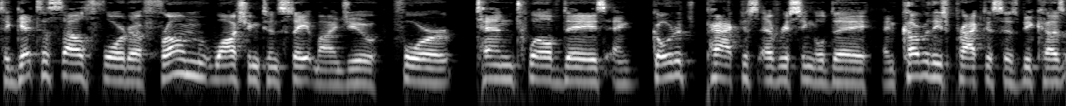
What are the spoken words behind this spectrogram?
to get to South Florida from Washington State, mind you, for 10, 12 days and go to practice every single day and cover these practices because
